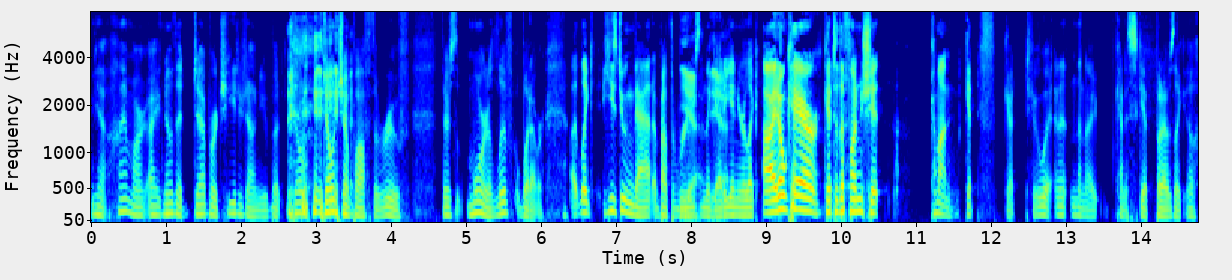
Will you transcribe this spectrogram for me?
Yeah. Hi, Mark. I know that Deborah cheated on you, but don't don't jump off the roof. There's more to live. Whatever. Uh, like he's doing that about the rooms Yeah, in the Getty, yeah. and you're like, I don't care. Get to the fun shit. Come on, get get to it. And, and then I kind of skip, but I was like, ugh,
